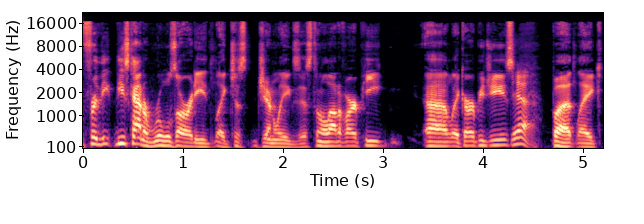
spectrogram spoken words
for the, these kind of rules already like just generally exist in a lot of RP, uh, like RPGs. Yeah. But like,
